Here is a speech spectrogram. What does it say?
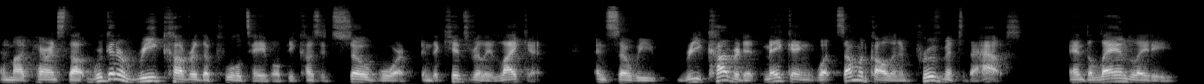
And my parents thought, we're going to recover the pool table because it's so warped and the kids really like it. And so we recovered it, making what some would call an improvement to the house. And the landlady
